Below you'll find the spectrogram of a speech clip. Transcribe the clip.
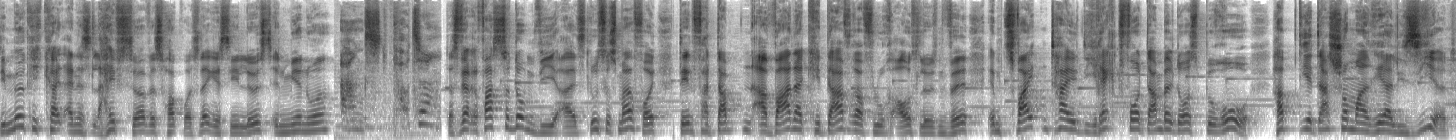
Die Möglichkeit eines Live-Service Hogwarts Legacy löst in mir nur Angst, Potter. Das wäre fast so dumm, wie als Lucius Malfoy den verdammten Avada Kedavra Fluch auslösen will, im zweiten Teil direkt vor Dumbledores Büro. Habt ihr das schon mal realisiert?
